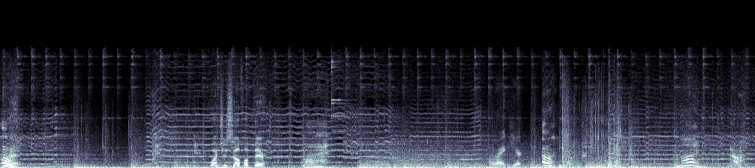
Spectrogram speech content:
uh. Watch yourself up there. Uh. All right, here. Uh. Come on.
